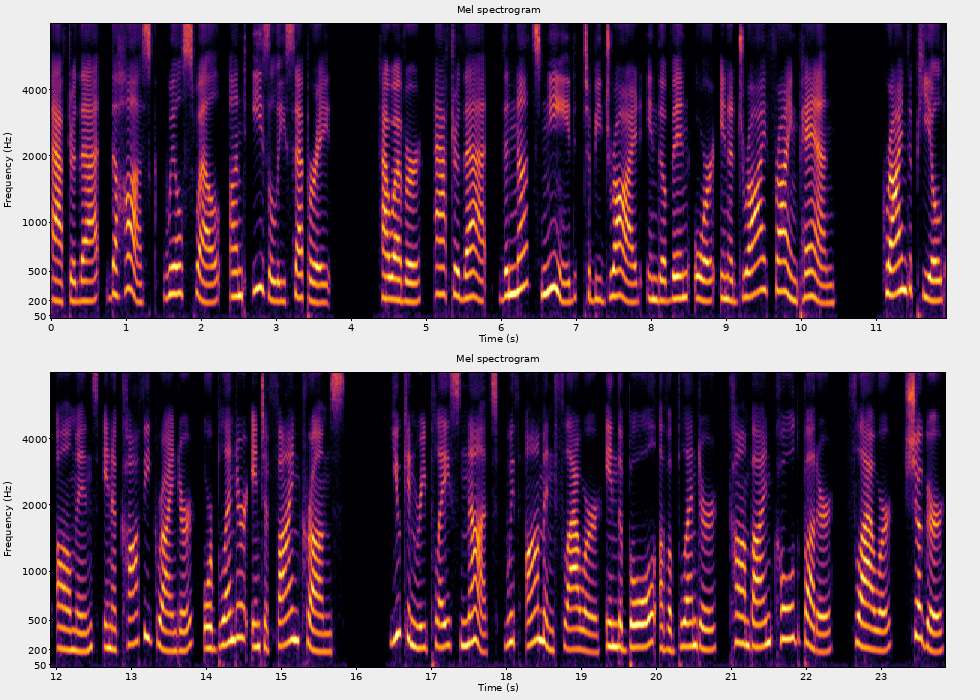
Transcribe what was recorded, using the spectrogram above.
After that, the husk will swell and easily separate. However, after that, the nuts need to be dried in the oven or in a dry frying pan. Grind the peeled almonds in a coffee grinder or blender into fine crumbs. You can replace nuts with almond flour. In the bowl of a blender, combine cold butter, flour, sugar,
